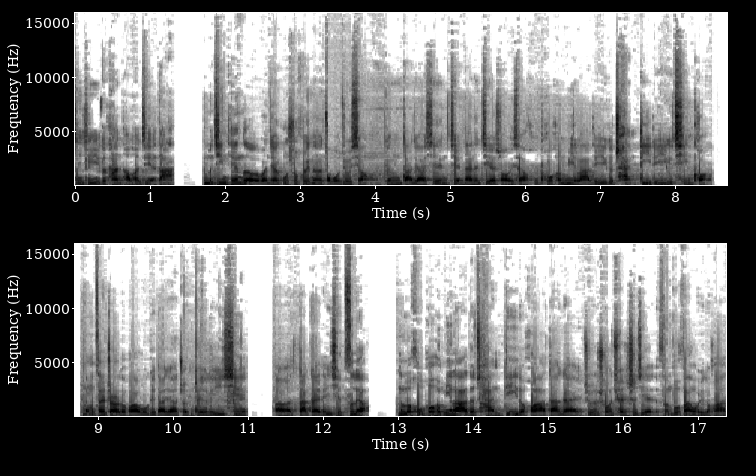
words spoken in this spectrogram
进行一个探讨和解答。那么今天的玩家故事会呢，我就想跟大家先简单的介绍一下琥珀和蜜蜡的一个产地的一个情况。那么在这儿的话，我给大家准备了一些呃大概的一些资料。那么琥珀和蜜蜡的产地的话，大概就是说全世界分布范围的话，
